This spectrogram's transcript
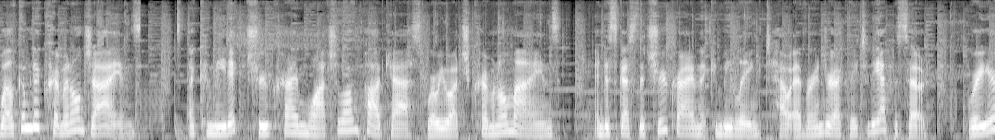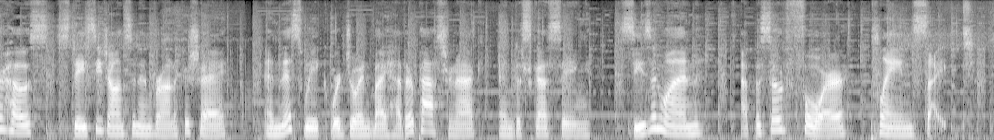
Welcome to Criminal Gines, a comedic true crime watch along podcast where we watch criminal minds and discuss the true crime that can be linked, however indirectly, to the episode. We're your hosts, Stacy Johnson and Veronica Shea, and this week we're joined by Heather Pasternak and discussing Season 1, Episode 4, Plain Sight.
